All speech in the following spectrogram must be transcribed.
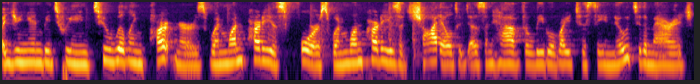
a union between two willing partners. When one party is forced, when one party is a child who doesn't have the legal right to say no to the marriage,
